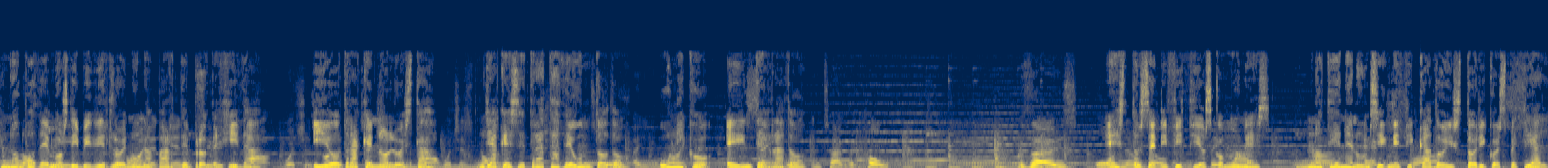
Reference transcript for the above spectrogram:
No podemos dividirlo en una parte protegida y otra que no lo está, ya que se trata de un todo, único e integrado. Estos edificios comunes no tienen un significado histórico especial,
